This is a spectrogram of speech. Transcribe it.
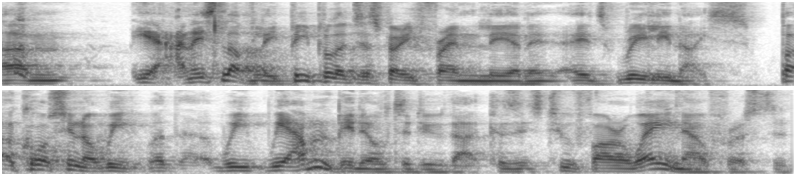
Um, yeah, and it's lovely. People are just very friendly, and it, it's really nice. But of course, you know, we we we haven't been able to do that because it's too far away now for us to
